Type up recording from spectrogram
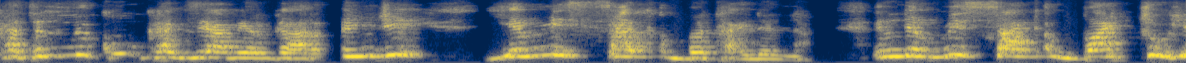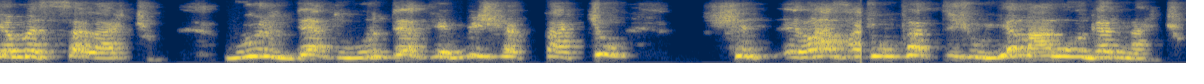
ከትልቁ ከእግዚአብሔር ጋር እንጂ የሚሳቅበት አይደለም። እንደሚሳቅባችሁ የመሰላችሁ ውርደት ውርደት የሚሸታችሁ ራሳችሁን ፈትሹ የማን ወገን ናችሁ?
